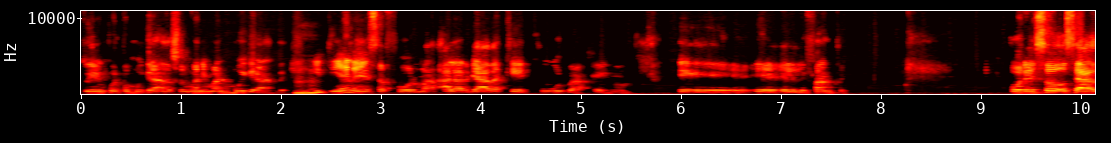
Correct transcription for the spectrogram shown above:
tiene un cuerpo muy grande, es un animal muy grande y tiene esa forma alargada que curva en eh, eh, el elefante. Por eso, o sea,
